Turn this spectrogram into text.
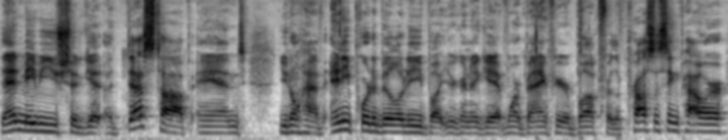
Then maybe you should get a desktop and you don't have any portability, but you're gonna get more bang for your buck for the processing power.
